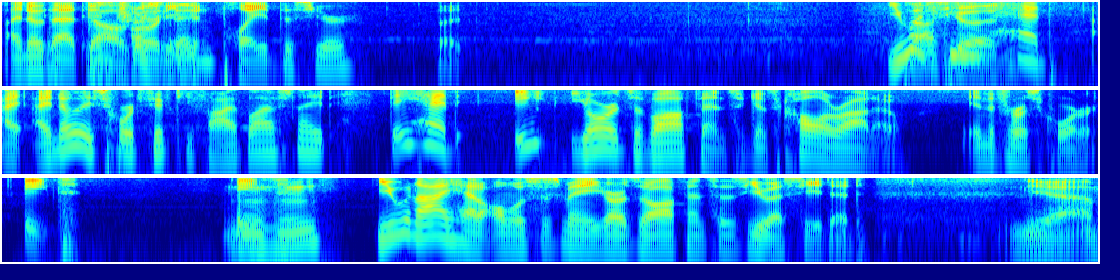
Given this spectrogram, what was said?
I know that's already been played this year, but not USC had. I, I know they scored 55 last night. They had eight yards of offense against Colorado in the first quarter. Eight. 8 Mhm. You and I had almost as many yards of offense as USC did. Yeah.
